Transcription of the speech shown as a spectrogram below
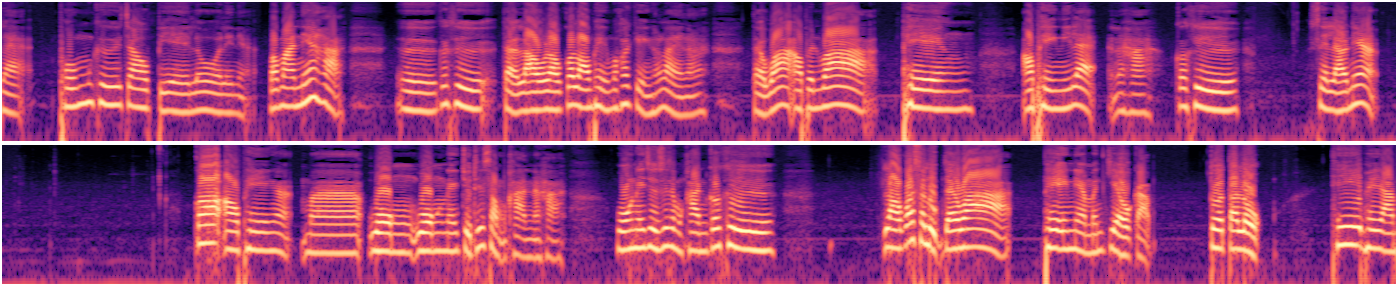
และผมคือเจ้าเปียโลอะไรเนี่ย ประมาณเนี้ยค่ะ เออ ก็คือแต่เราเราก็ร้องเพลงไม่ค่อยเก่งเท่าไหร่นะ แต่ว่าเอาเป็นว่าเพลงเอาเพลงนี้แหละนะคะ ก็คือเสร็จแล้วเนี่ย ก็เอาเพลงอะมาวงวงในจุดที่สำคัญนะคะ วงในจุดที่สำคัญก็คือ เราก็สรุปได้ว่าเพลงเนี่ยมันเกี่ยวกับตัวตลกที่พยายาม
